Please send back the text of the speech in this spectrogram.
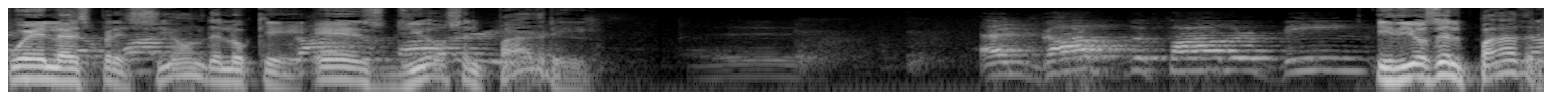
fue la expresión de lo que es Dios el Padre. Y Dios el Padre,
